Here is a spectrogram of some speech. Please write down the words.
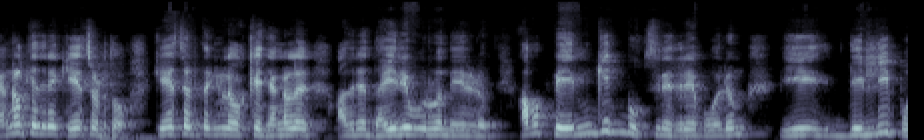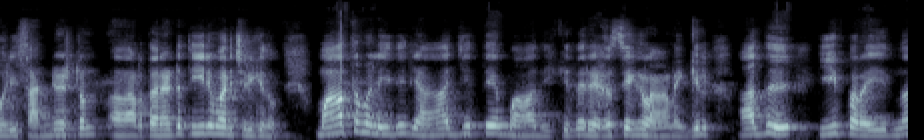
ഞങ്ങൾക്കെതിരെ കേസെടുത്തോ? കേസെടുത്തെങ്കിലും ഒക്കെ ഞങ്ങൾ അതിനെ ധൈര്യപൂർവം നേരിടും. അപ്പോൾ പെൻഗിൻ ബുക്സിനെതിരെ പോലും ഈ ദില്ലി പോലീസ് അന്വേഷണം നടത്താനായിട്ട് തീരുമാനിച്ചിരിക്കുന്നു. മാത്രമല്ല ഇത് രാജ്യത്തെ ബാധിക്കുന്ന രഹസ്യങ്ങളാണെങ്കിൽ അത് ഈ പറയുന്ന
